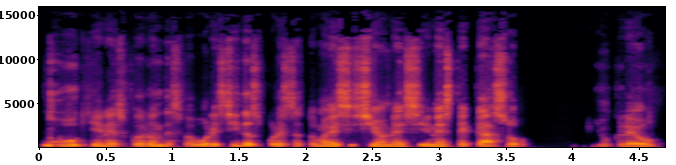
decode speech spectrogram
hubo quienes fueron desfavorecidos por esta toma de decisiones y en este caso, yo creo,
